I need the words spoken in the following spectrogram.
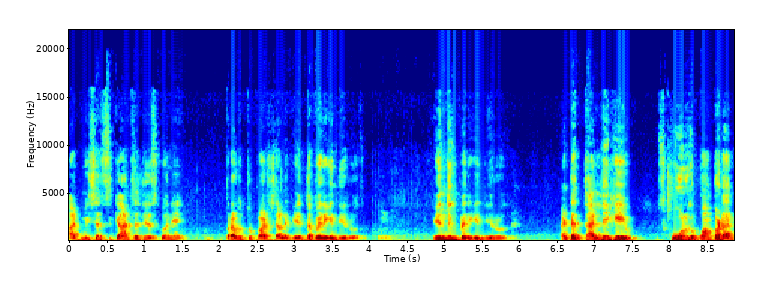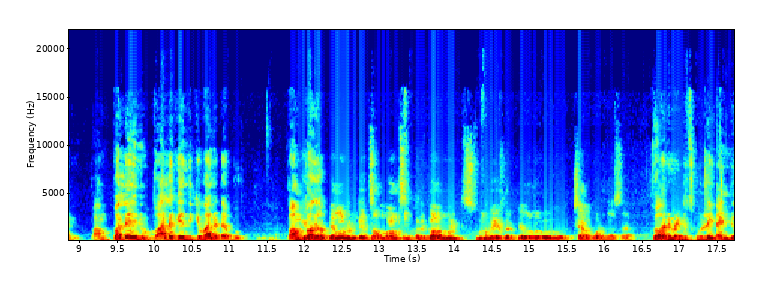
అడ్మిషన్స్ క్యాన్సిల్ చేసుకొని ప్రభుత్వ పాఠశాలకి ఎంత పెరిగింది ఈరోజు ఎందుకు పెరిగింది ఈరోజు అంటే తల్లికి స్కూల్కి పంపడానికి పంపలేని వాళ్ళకి ఎందుకు ఇవ్వాలి డబ్బు? పంప ఇద్దరు పిల్లలు ఉంటే చదవాల్సిన పని గవర్నమెంట్ స్కూల్లో ఇద్దరు పిల్లలు చేరకూడదా sir? Government school and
